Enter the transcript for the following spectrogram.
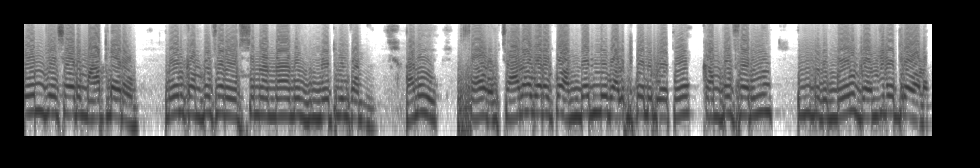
ఫోన్ చేశాడు మాట్లాడాడు నేను కంపల్సరీ వస్తున్నా అని మీటింగ్ కన్నా అని చాలా వరకు అందరినీ కలుపుకొని పోతే కంపల్సరీ మేము గంగిరెద్దుల వాళ్ళం.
